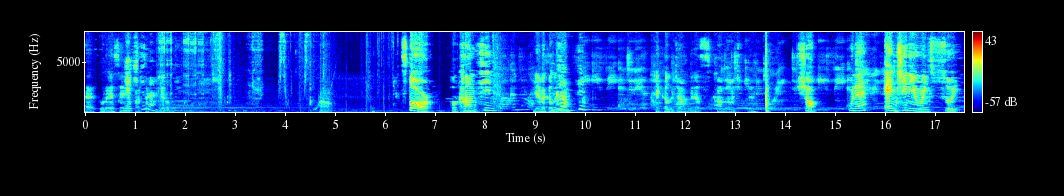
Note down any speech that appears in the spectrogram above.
Evet buraya save Geçti yaparsak mi? güzel olur. Tamam. Store. O kantin. Yemek alacağım. Kek alacağım. Biraz karnım acıktı. Shop. Bu ne? Engineering Suite.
